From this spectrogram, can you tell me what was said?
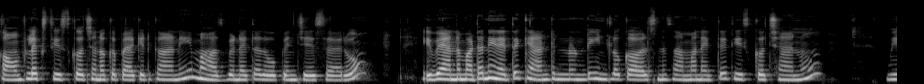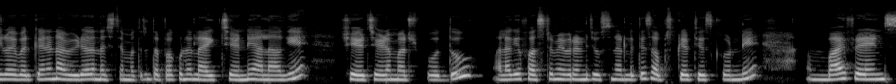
కాంఫ్లెక్స్ తీసుకొచ్చాను ఒక ప్యాకెట్ కానీ మా హస్బెండ్ అయితే అది ఓపెన్ చేశారు. ఇవే అన్నమాట. నేనైతే క్యాంటీన్ నుండి ఇంట్లో కావాల్సిన సామాన్ అయితే తీసుకొచ్చాను. మీరు ఎవరికైనా నా వీడియో నచ్చితే మాత్రం తప్పకుండా లైక్ చేయండి. అలాగే షేర్ చేయడం మర్చిపోవద్దు. అలాగే ఫస్ట్ టైం ఎవరైనా చూస్తున్నట్లయితే సబ్స్క్రైబ్ చేసుకోండి. Bye friends.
